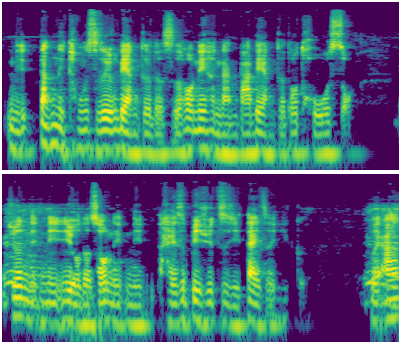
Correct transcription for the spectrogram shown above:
你当你同时有两个的时候，你很难把两个都脱手。就是你，你有的时候你你还是必须自己带着一个，对啊，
